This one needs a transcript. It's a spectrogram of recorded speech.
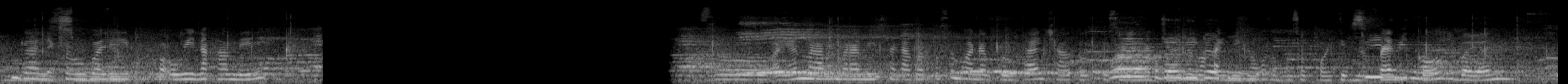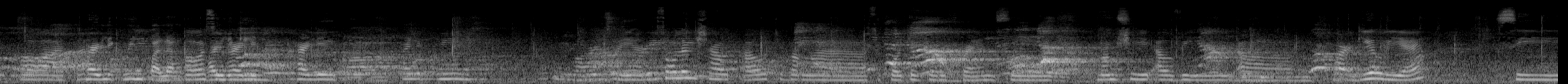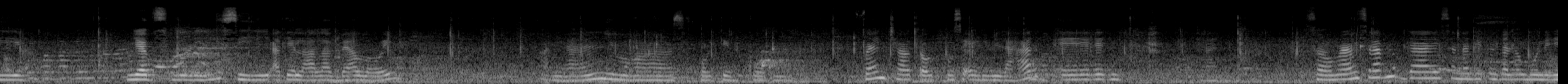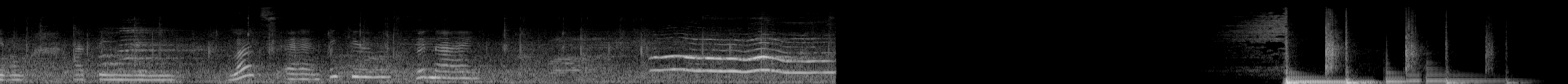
Guys, so bali, pauwi na kami. So, ayan, maraming maraming salamat po sa mga nagpunta. Shoutout po sa lahat dyan, mga kaibigan ko, sa mga supportive na friend ko. ba yan? Oo, ata. Harley Quinn pala. Oo, si Harley, Harley, Harley Quinn. Ayan. Gusto ko lang shout out yung mga supportive kong friends si Ma'am Shi LV um, Gilye, si Niebs Marie, si Ate Lala Beloy. Ayan, yung mga supportive kong friend. Shout out po sa inyo lahat. And, yan. So, maraming salamat guys. Hanggang dito na lang muna yung ating vlogs. And thank you. Good night.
